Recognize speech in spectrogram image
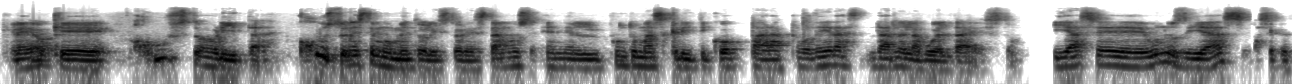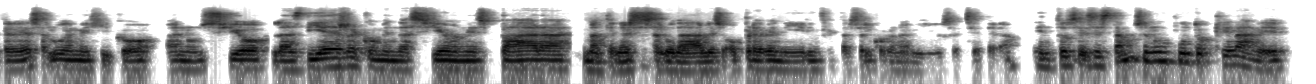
Creo que justo ahorita, justo en este momento de la historia, estamos en el punto más crítico para poder darle la vuelta a esto. Y hace unos días, la Secretaría de Salud de México anunció las 10 recomendaciones para mantenerse saludables o prevenir infectarse el coronavirus, etc. Entonces, estamos en un punto clave.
